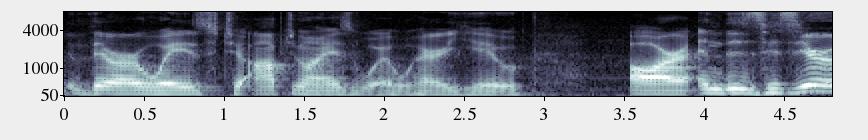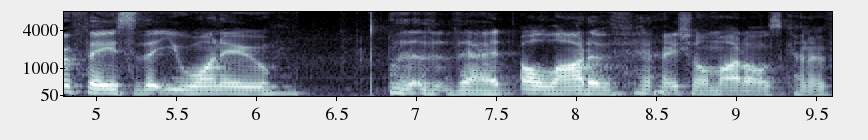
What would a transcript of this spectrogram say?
there are ways to optimize wh where you are. And the zero face that you want to, that a lot of facial models kind of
